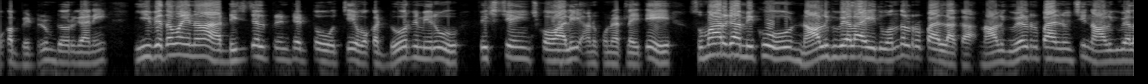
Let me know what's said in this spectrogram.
ఒక బెడ్రూమ్ డోర్ గానీ ఈ విధమైన డిజిటల్ ప్రింటెడ్తో వచ్చే ఒక డోర్ని మీరు ఫిక్స్ చేయించుకోవాలి అనుకున్నట్లయితే సుమారుగా మీకు నాలుగు వేల ఐదు వందల రూపాయల దాకా నాలుగు వేల రూపాయల నుంచి నాలుగు వేల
